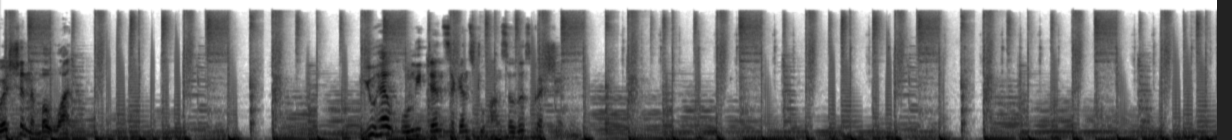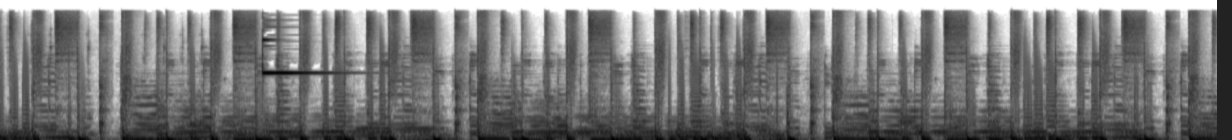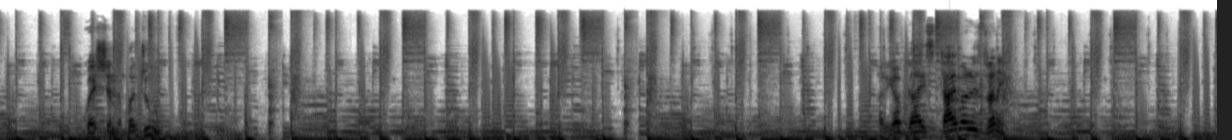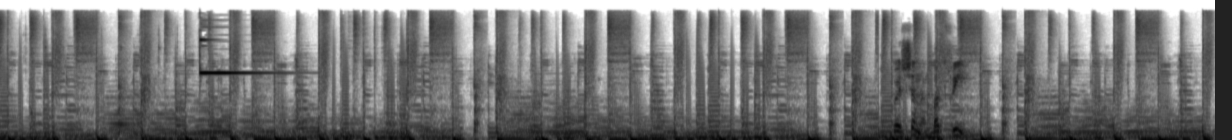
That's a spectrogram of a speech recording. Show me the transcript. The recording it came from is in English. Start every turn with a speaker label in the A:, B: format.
A: Question number 1. You have only 10 seconds to answer this question. Question number 2. Hurry up guys, timer is running. Question number 3.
